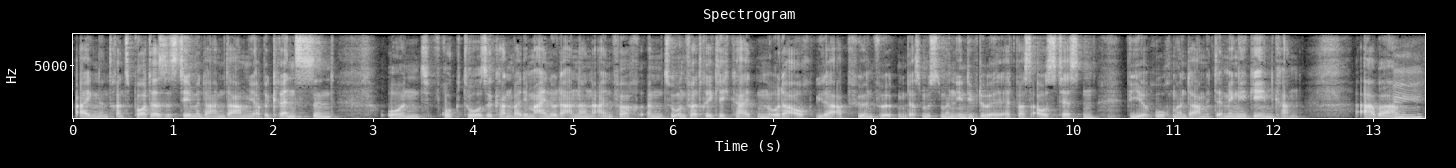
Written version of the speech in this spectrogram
eigenen Transportersysteme da im Darm ja begrenzt sind und Fructose kann bei dem einen oder anderen einfach ähm, zu Unverträglichkeiten oder auch wieder abführend wirken. Das müsste man individuell etwas austesten, wie hoch man da mit der Menge gehen kann. Aber mhm.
